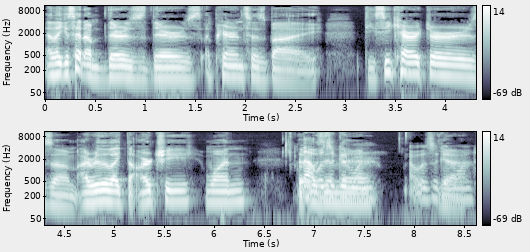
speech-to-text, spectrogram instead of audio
and like I said, um, there's there's appearances by DC characters. Um, I really like the Archie one. that, was, a good there. one that was a good Yeah. one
